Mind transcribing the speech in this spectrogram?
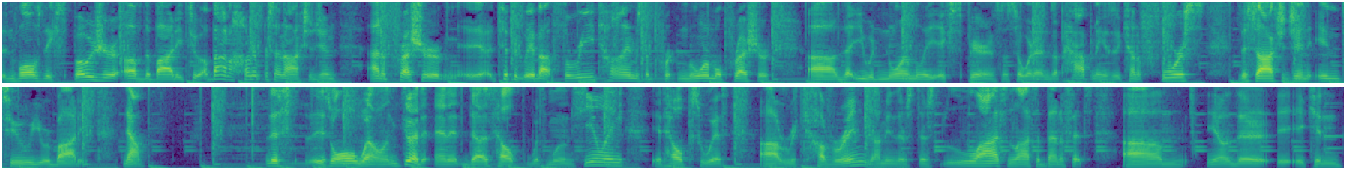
involves the exposure of the body to about 100% oxygen at a pressure uh, typically about three times the pr- normal pressure uh, that you would normally experience. And so what ends up happening is it kind of force this oxygen into your body. Now this is all well and good, and it does help with wound healing. It helps with uh, recovering. I mean, there's there's lots and lots of benefits. Um, you know, there it can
